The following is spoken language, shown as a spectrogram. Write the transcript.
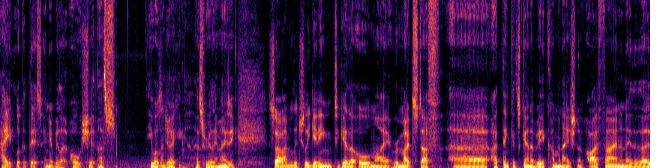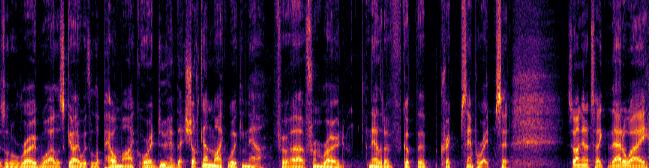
hey, look at this, and you'll be like, oh shit, that's he wasn't joking. That's really amazing. So I'm literally getting together all my remote stuff. Uh, I think it's going to be a combination of iPhone and either those little Rode Wireless Go with a lapel mic, or I do have that shotgun mic working now for uh, from Rode. Now that I've got the correct sample rate set. So I'm going to take that away.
